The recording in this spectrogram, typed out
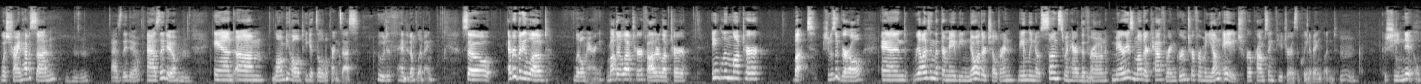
was trying to have a son, mm-hmm. As they do. as they do. Mm-hmm. And um, lo and behold, he gets a little princess who ended up living. So everybody loved little Mary. Mother loved her, father loved her, England loved her, but she was a girl And realizing that there may be no other children, mainly no sons to inherit the mm-hmm. throne, Mary's mother, Catherine, groomed her from a young age for a promising future as the Queen of England. Mm. Because she knew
